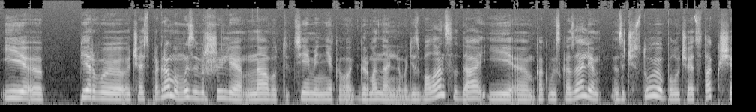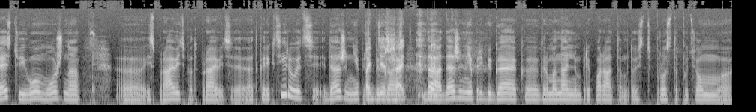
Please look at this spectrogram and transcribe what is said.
И э, первую часть программы мы завершили на вот теме некого гормонального дисбаланса, да, и, э, как вы сказали, зачастую получается так, к счастью, его можно э, исправить, подправить, э, откорректировать и даже не прибегая, Поддержать. да, даже не прибегая к гормональным препаратам, то есть просто путем э,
